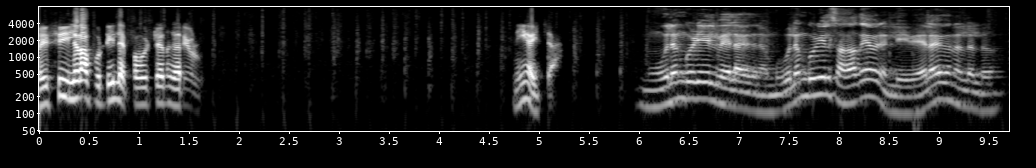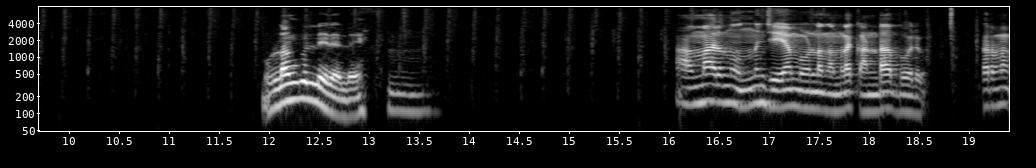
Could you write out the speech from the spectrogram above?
റീസി ഇല്ലടാ പൊട്ടിയില്ല. എപ്പോ വിട്ടേന്ന് കറിയുള്ളൂ. നീ കഴിച്ചാ? മൂലംകുഴിയിൽ വേലായുധന. മൂലംകുഴിയിൽ സഹദേവനല്ലേ? വേലായുധനല്ലല്ലോ. ഉള്ളംകുല്ലിയിലല്ലേ അമ്മമാരൊന്നും ഒന്നും ചെയ്യാൻ പോണില്ല. നമ്മളെ കണ്ടാ പോലും. കാരണം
